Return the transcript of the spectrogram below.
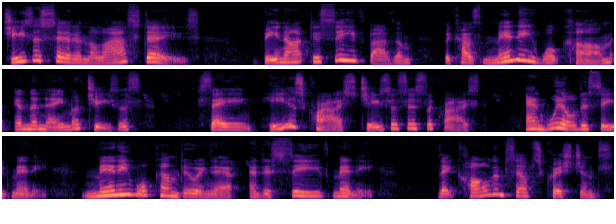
Jesus said in the last days, Be not deceived by them, because many will come in the name of Jesus, saying, He is Christ, Jesus is the Christ, and will deceive many. Many will come doing that and deceive many. They call themselves Christians,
